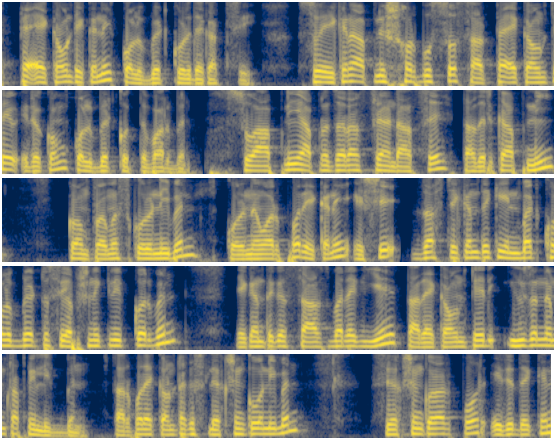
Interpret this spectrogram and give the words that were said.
একটা অ্যাকাউন্ট এখানে কলব্রেট করে দেখাচ্ছি। সো এখানে আপনি সর্বোচ্চ চারটা অ্যাকাউন্টে এরকম কলব্রেট করতে পারবেন। সো আপনি, আপনার যারা ফ্রেন্ড আছে, তাদেরকে আপনি কম্প্রোমাইজ করে নেবেন। করে নেওয়ার পর এখানে এসে জাস্ট এখান থেকে ইনভাইট কোলাবরেট টু সেই অপশনে ক্লিক করবেন। এখান থেকে সার্চ বারে গিয়ে তার অ্যাকাউন্টের ইউজার নেমটা আপনি লিখবেন। তারপর অ্যাকাউন্টটাকে সিলেকশন করে নেবেন। সিলেকশন করার পর এই যে দেখেন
